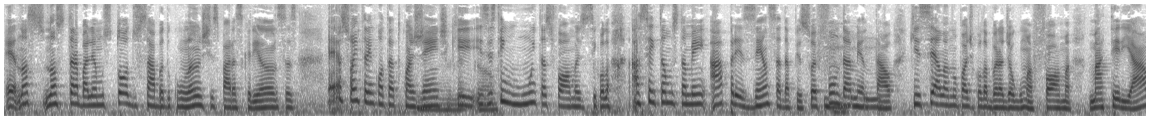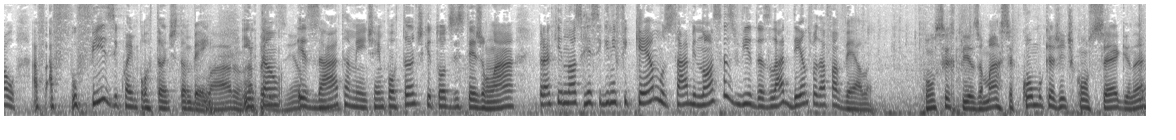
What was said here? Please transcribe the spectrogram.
É, nós, nós trabalhamos todo sábado com lanches para as crianças. É só entrar em contato com a gente, hum, que legal. existem muitas formas de se colaborar. Aceitamos também a presença da pessoa, é fundamental. Uhum. Que se ela não pode colaborar de alguma forma material, a, a, o físico é importante também. Claro, então, né? exatamente, é importante que todos estejam lá para que nós ressignifiquemos, sabe, nossas vidas lá dentro da favela. Com certeza. Márcia, como que a gente consegue, né?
